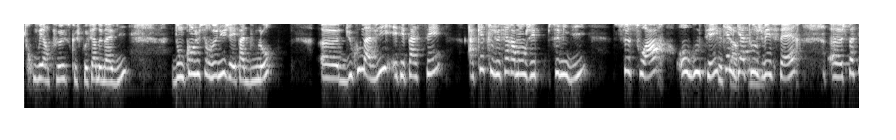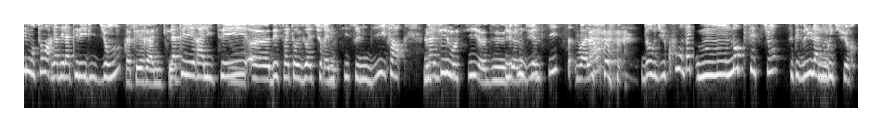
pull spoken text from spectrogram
trouver un peu ce que je pouvais faire de ma vie. Donc quand je suis revenue, j'avais pas de boulot. Euh, du coup, ma vie était passée à qu'est-ce que je vais faire à manger ce midi, ce soir, au goûter, quel gâteau mm. je vais faire. Euh, je passais mon temps à regarder la télévision. La télé-réalité. La télé-réalité, mm. euh, Desperate Housewives sur M6 le midi. Enfin, le film aussi euh, du, le film M6. du M6, voilà. Donc du coup, en fait, mon obsession, c'était devenu la mm. nourriture.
